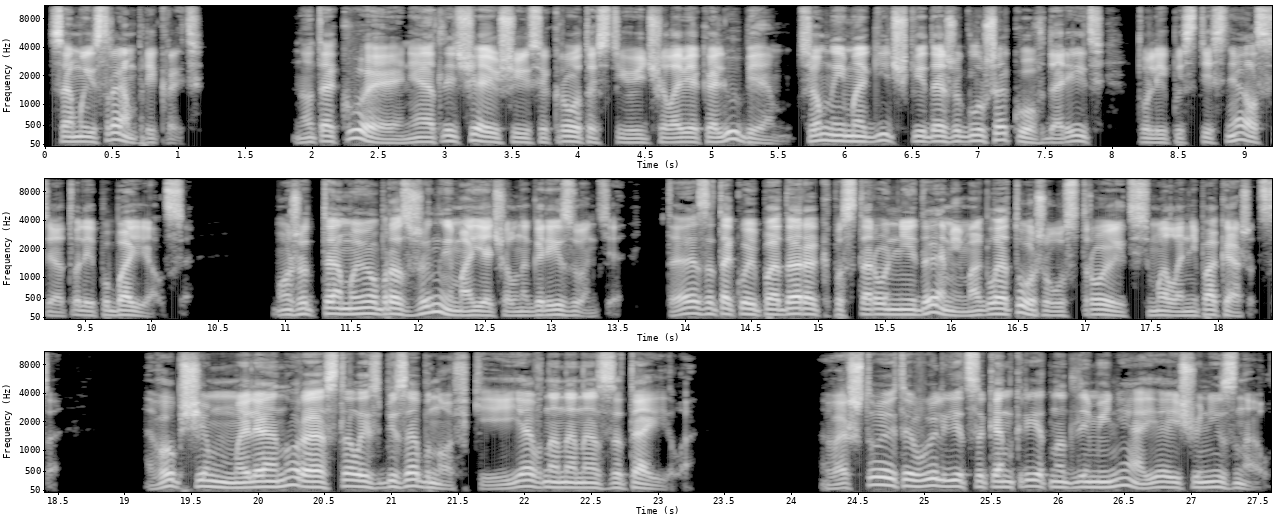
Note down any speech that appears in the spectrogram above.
Самый срам прикрыть. Но такое, не отличающееся кротостью и человеколюбием, темные магички даже глушаков дарить то ли постеснялся, то ли побоялся. Может, там и образ жены маячил на горизонте, Та за такой подарок посторонней даме могла тоже устроить, мало не покажется. В общем, Элеонора осталась без обновки и явно на нас затаила. Во что это выльется конкретно для меня, я еще не знал,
